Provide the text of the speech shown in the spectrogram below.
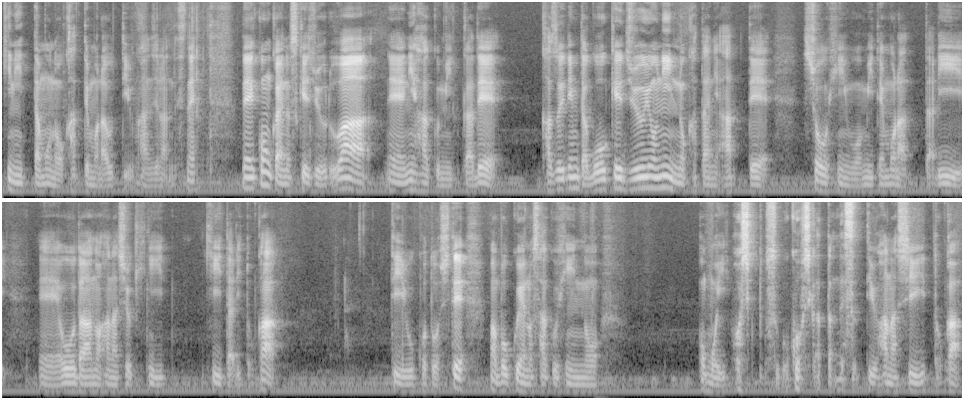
気に入ったものを買ってもらうっていう感じなんですね。で今回のスケジュールは、え2泊3日で数えてみたら合計14人の方に会って商品を見てもらったり、えーオーダーの話を聞き聞いたりとかっていうことをして、まあ、僕への作品の思い欲しくすごく欲しかったんですっていう話とか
